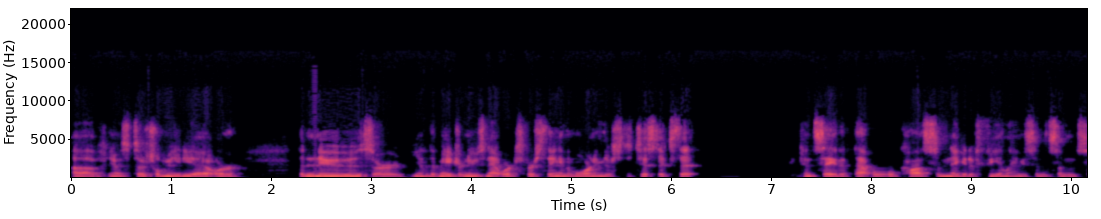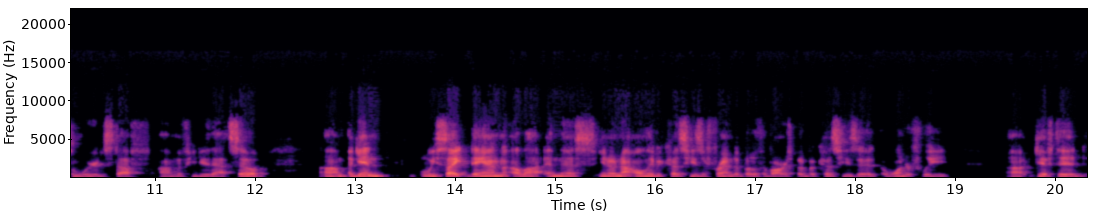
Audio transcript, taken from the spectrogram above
of you know social media or the news or you know the major news networks first thing in the morning. There's statistics that can say that that will cause some negative feelings and some some weird stuff um, if you do that. So um, again, we cite Dan a lot in this. You know, not only because he's a friend of both of ours, but because he's a, a wonderfully uh, gifted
